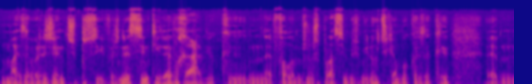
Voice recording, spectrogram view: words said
o mais abrangentes abrangentes possíveis. Nesse sentido, é de rádio, que hum, falamos nos próximos minutos, que é uma coisa que um,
